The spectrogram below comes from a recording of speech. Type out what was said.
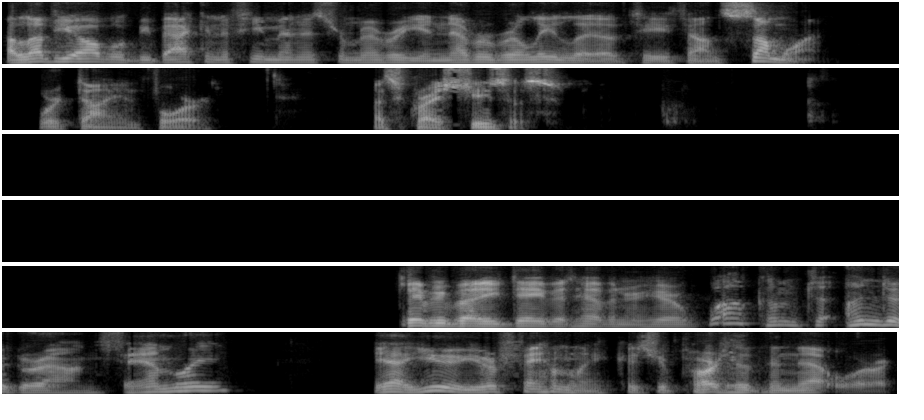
I love you all. We'll be back in a few minutes. Remember, you never really lived till you found someone worth dying for. That's Christ Jesus. Hey, everybody, David Heavener here. Welcome to Underground family. Yeah, you, your family, because you're part of the network.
